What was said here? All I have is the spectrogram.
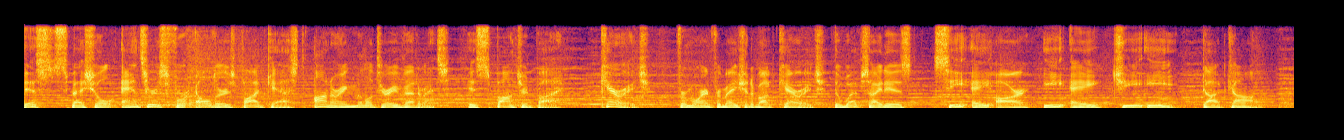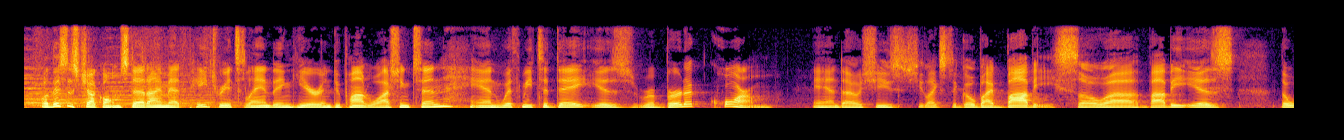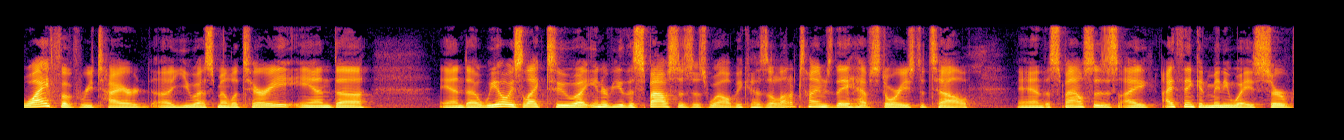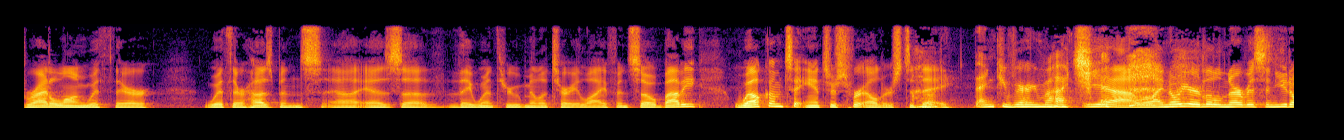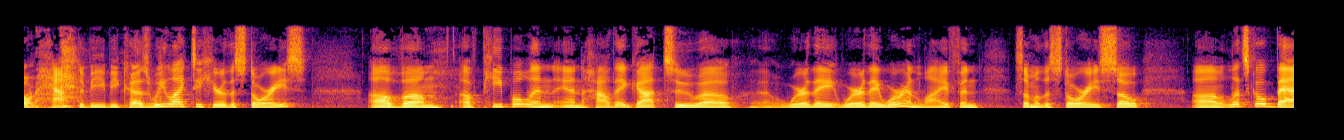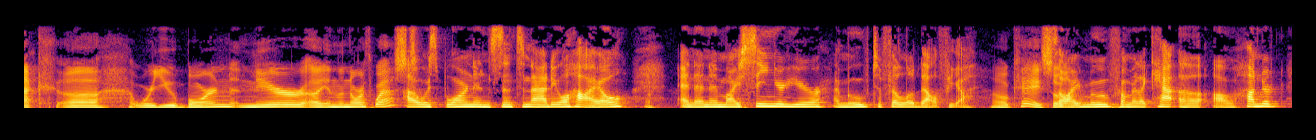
This special Answers for Elders podcast honoring military veterans is sponsored by Careage. For more information about Careage, the website is C A R E A G E dot com. Well, this is Chuck Olmstead. I'm at Patriots Landing here in DuPont, Washington, and with me today is Roberta Quorum, and uh, she's she likes to go by Bobby. So uh, Bobby is the wife of retired uh, U.S. military, and uh, and uh, we always like to uh, interview the spouses as well because a lot of times they have stories to tell, and the spouses, I I think, in many ways served right along with their with their husbands uh, as uh, they went through military life. And so, Bobby, welcome to Answers for Elders today. Oh, thank you very much. yeah, well, I know you're a little nervous, and you don't have to be because we like to hear the stories of um, of people and, and how they got to uh, where they where they were in life and some of the stories. So. Uh, let's go back. Uh, were you born near uh, in the Northwest? I was born in Cincinnati, Ohio, and then in my senior year, I moved to Philadelphia. Okay, so, so I moved from an a, a hundred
